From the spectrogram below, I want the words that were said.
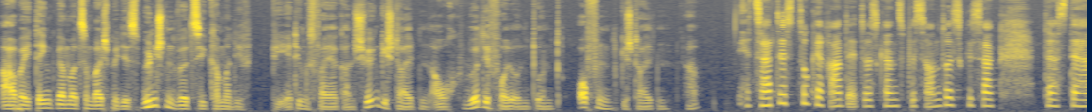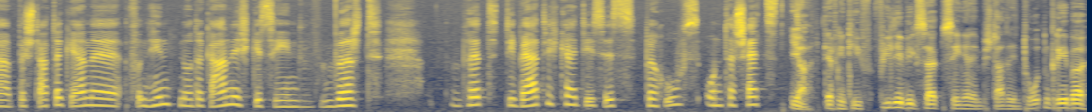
Aber ich denke, wenn man zum Beispiel das wünschen würde, kann man die Beerdigungsfeier ganz schön gestalten, auch würdevoll und, und offen gestalten. Ja. Jetzt hattest du gerade etwas ganz Besonderes gesagt, dass der Bestatter gerne von hinten oder gar nicht gesehen wird wird die Wertigkeit dieses Berufs unterschätzt. Ja, definitiv. Viele, wie gesagt, sehen ja den Bestatter den Totengräber,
